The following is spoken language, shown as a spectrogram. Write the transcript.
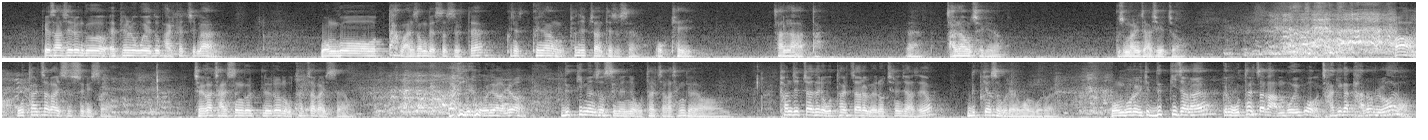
사실은 그 에필로그에도 밝혔지만 원고 딱 완성됐었을 때 그냥, 그냥 편집자한테 줬어요. 오케이. 잘 나왔다. 네, 잘 나온 책이에요. 무슨 말인지 아시겠죠? 아, 오탈자가 있을 수는 있어요. 제가 잘 쓴 것들은 오탈자가 있어요. 이게 뭐냐면 느끼면서 쓰면요 오탈자가 생겨요. 편집자들이 오탈자를 왜 놓치는지 아세요? 느껴서 그래요 원고를. 원고를 이렇게 느끼잖아요. 그럼 오탈자가 안 보이고 자기가 단어를 넣어요.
